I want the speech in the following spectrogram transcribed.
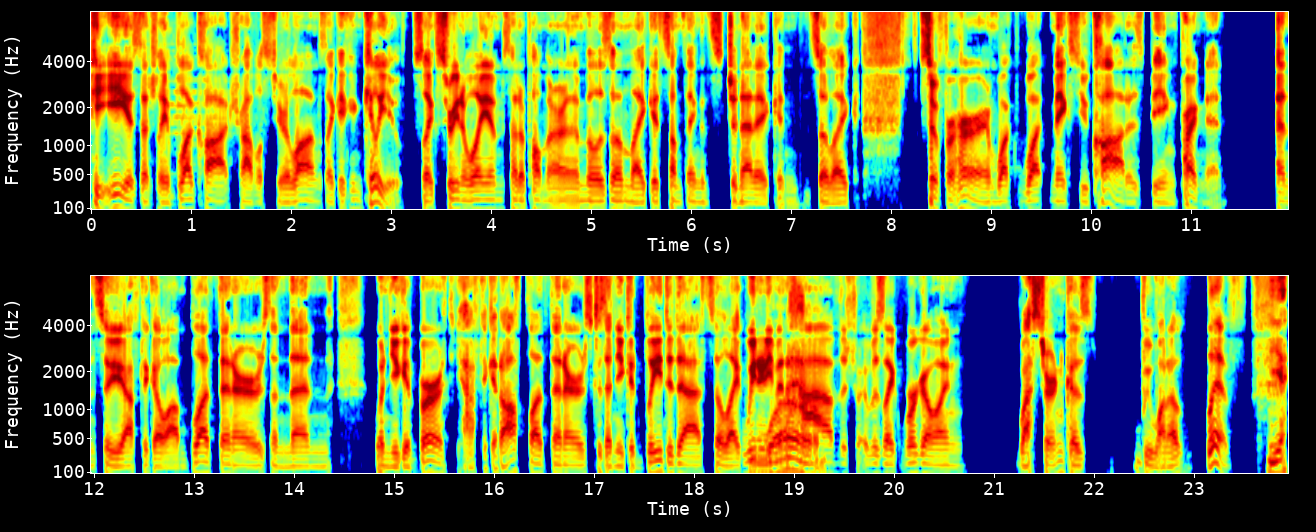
PE essentially a blood clot travels to your lungs, like it can kill you. So like Serena Williams had a pulmonary embolism, like it's something that's genetic. And so like, so for her and what, what makes you clot is being pregnant. And so you have to go on blood thinners. And then when you give birth, you have to get off blood thinners because then you could bleed to death. So like we didn't even have the choice. It was like, we're going Western because we want to live. Yeah.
